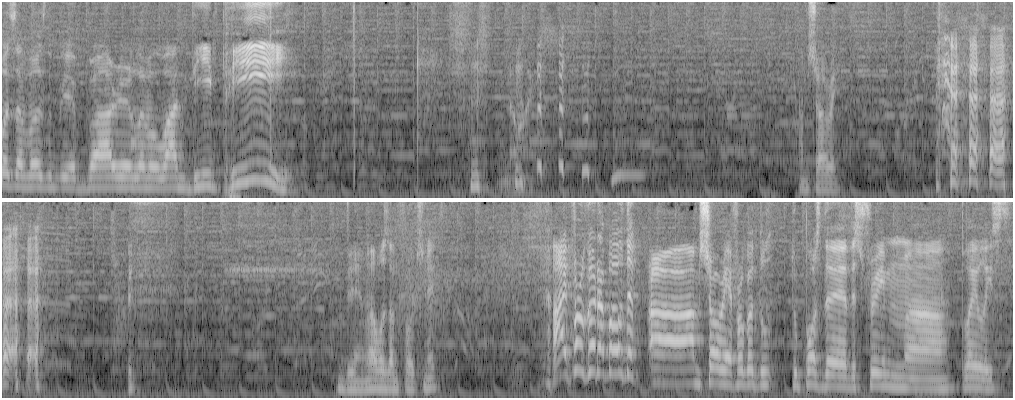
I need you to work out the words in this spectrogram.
Was supposed to be a barrier level 1 DP. nice. I'm sorry. Damn, that was unfortunate. I forgot about the. Uh, I'm sorry, I forgot to, to post the the stream uh, playlist.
